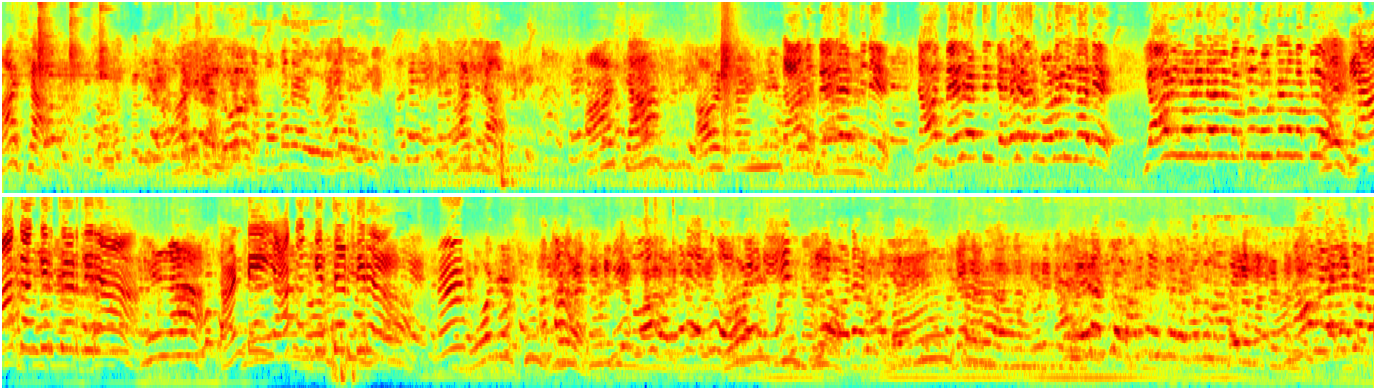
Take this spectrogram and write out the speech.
ಆಶಾ. ಆಶಾ. ಆಶಾ. ಅವಳ ನಾನು ಮೇಲೆ ಇರ್ತೀನಿ ನಾನು ಮೇಲೆ ಇರ್ತೀನಿ ಕೆಳಗಡೆ ಯಾರು ನೋಡೋದಿಲ್ಲ ಅಲ್ಲಿ. ಯಾರು ನೋಡಿಲ್ಲ ಅಲ್ಲಿ ಮಕ್ಳು ಮೂರ್ ಜನ ಮಕ್ಳು ಯಾಕೆ ಆಂಟಿ ಯಾಕೆ ಹಂಗಿರ್ಚಾಡ್ತೀರಾ ಹಾ? ಓಡಿಸು ನೀವು ಹೊರ್ಗಡೆ ಎಲ್ಲೂ ಹೋಗ್ಬೇಡಿ. ಇಲ್ಲೇ ಓಡಾಡ್ಕೊಳ್ಳಿ. ಹೇಳೋದು ಮಾತ್ರ ಇಲ್ಲ. ನಾವು ಹೇಳೋದು ಮಾತ್ರ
